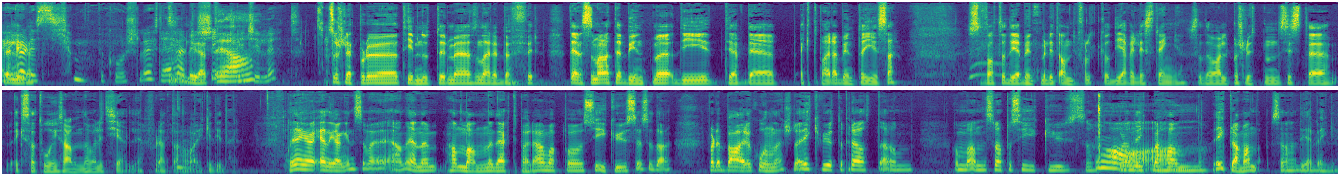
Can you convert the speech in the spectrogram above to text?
Det høres kjempekoselig ut. Det Veldig hørtes skikkelig chill ut. Så slipper du ti minutter med sånn derre buffer. Det eneste som er at de har begynt med de, de, det ekteparet har begynt å gi seg. Sånn at de har begynt med litt andre folk, og de er veldig strenge. Så det var litt på slutten, de siste eksa to eksamene var litt kjedelige, for da var ikke de der. Men en ene gangen så var han, ene, han mannen i det ekteparet Han var på sykehuset, så da var det bare kona der. Så da gikk vi ut og prata om, om mannen som var på sykehus, og hvordan det gikk med han. Og det gikk bra med han, da. Så de er begge.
